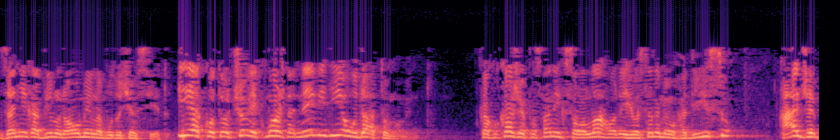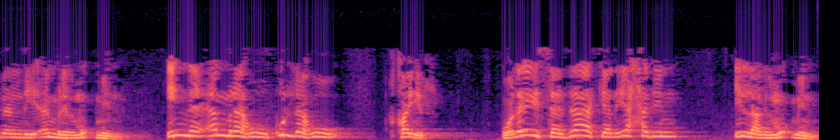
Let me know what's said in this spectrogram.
za njega bilo na ovom ili na budućem svijetu. Iako to čovjek možda ne vidio u datom momentu. Kako kaže poslanik sallallahu alejhi ve selleme u hadisu, ajaban li amri al-mu'min, inna amrahu kulluhu khair, wa laysa zaka li ahadin illa lil-mu'min.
